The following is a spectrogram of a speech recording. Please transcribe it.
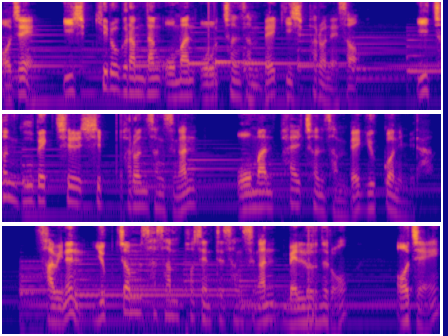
어제 20kg당 55,328원에서 2,978원 상승한 58,306원입니다. 4위는 6.43% 상승한 멜론으로 어제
